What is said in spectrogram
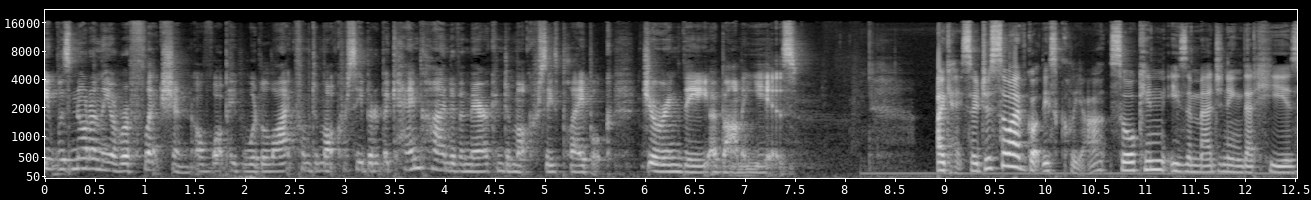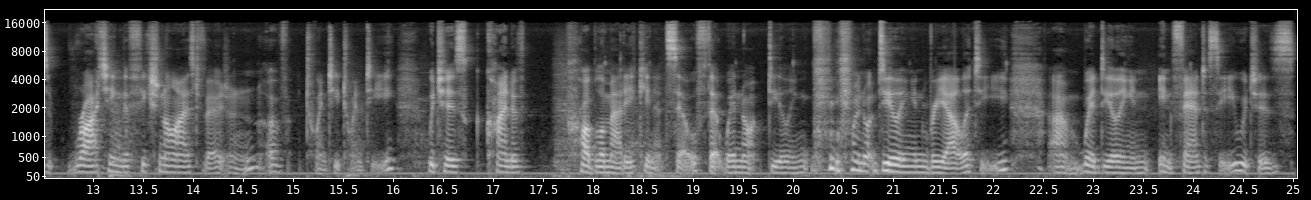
it was not only a reflection of what people would like from democracy, but it became kind of American democracy's playbook during the Obama years. Okay, so just so I've got this clear, Sorkin is imagining that he is writing the fictionalized version of 2020, which is kind of problematic in itself that we're not dealing we're not dealing in reality um, we're dealing in, in fantasy which is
